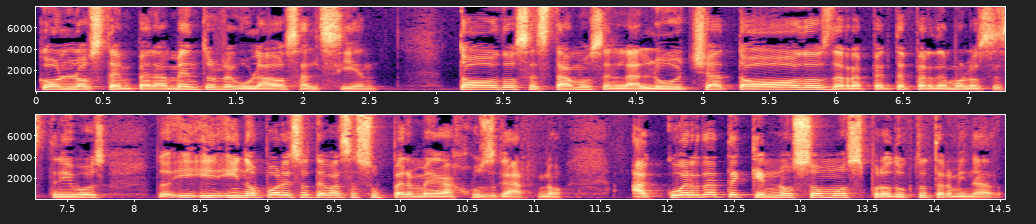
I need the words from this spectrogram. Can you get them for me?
con los temperamentos regulados al 100. Todos estamos en la lucha, todos de repente perdemos los estribos y, no por eso te vas a super mega juzgar, no. Acuérdate que no somos producto terminado.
